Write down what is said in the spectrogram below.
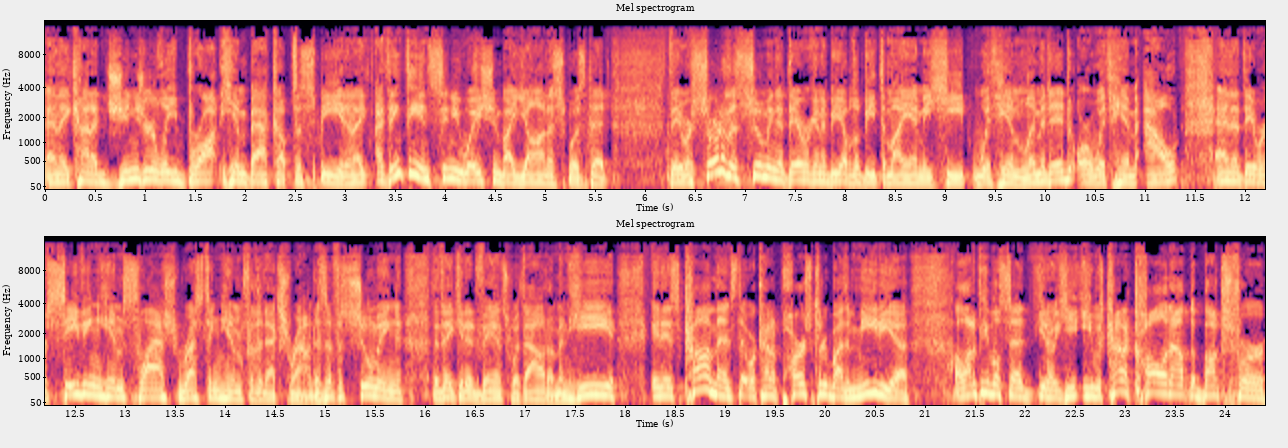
and they kind of gingerly brought him back up to speed. And I, I think the insinuation by Giannis was that they were sort of assuming that they were going to be able to beat the Miami Heat with him limited or with him out, and that they were saving him slash resting him for the next round, as if assuming that they could advance without him. And he, in his comments that were kind of parsed through by the media, a lot of people said, you know, he, he was kind of calling out the Bucks for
